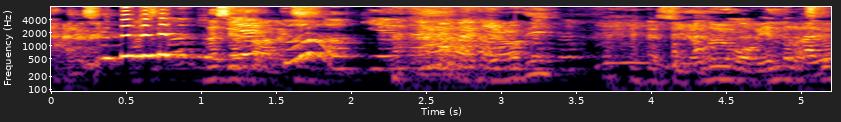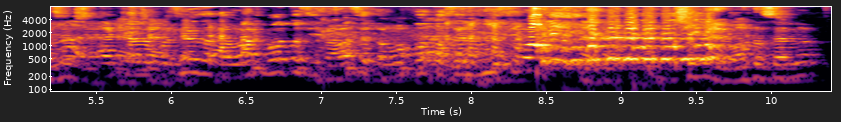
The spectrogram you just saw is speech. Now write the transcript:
Ah, No es cierto, no es cierto, ¿Quién Alex. tú o quién? Jordi. Si yo anduve moviendo las cosas. Acá lo pusimos a tomar fotos y nomás se tomó fotos él mismo. Chingo de fotos.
